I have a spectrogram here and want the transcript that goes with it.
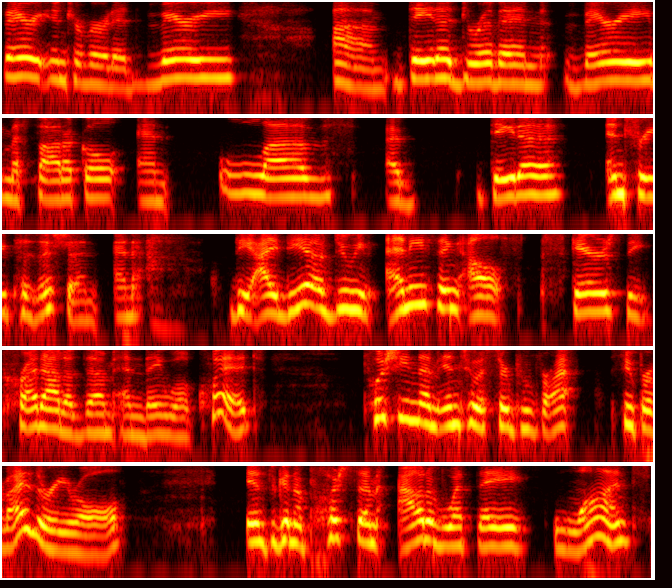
very introverted very um, data driven very methodical and loves a data entry position and the idea of doing anything else scares the crud out of them and they will quit pushing them into a supervi- supervisory role is going to push them out of what they want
